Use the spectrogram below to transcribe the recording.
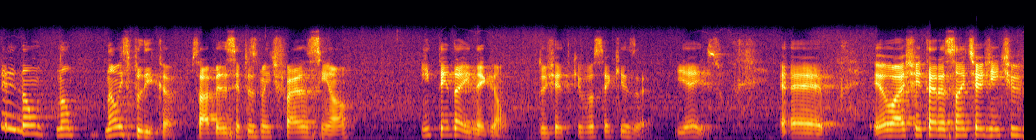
Ele não, não, não explica, sabe? Ele simplesmente faz assim, ó. Entenda aí, negão, do jeito que você quiser. E é isso. É, eu acho interessante a gente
